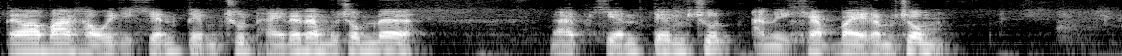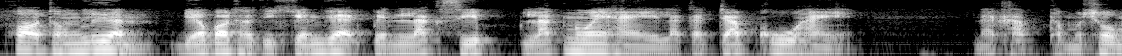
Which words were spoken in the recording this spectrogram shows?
แต่ว่าบ้านเขาจะเขียนเต็มชุดให้ได้ท่านผู้ชมเด้อนะครับเขียนเต็มชุด อันนี้แคปไว้ท่านผู้ชม พ่อทองเลื่อน เดี๋ยวเบาเถาจะเขียนแยกเป็นหลักสิบหลักหน่วยให้แล้วก็จับคู่ให้นะครับท่านผู้ชม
